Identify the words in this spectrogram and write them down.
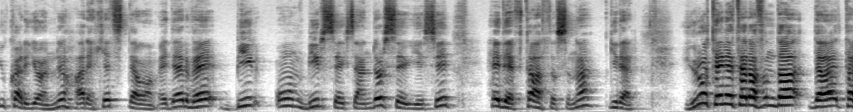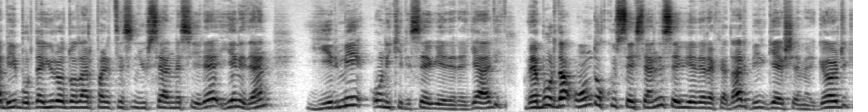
yukarı yönlü hareket devam eder ve 1.11.84 seviyesi hedef tahtasına girer. Euro TL tarafında da tabii burada Euro dolar paritesinin yükselmesiyle yeniden 20-12'li seviyelere geldik ve burada 19.80'li seviyelere kadar bir gevşeme gördük.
